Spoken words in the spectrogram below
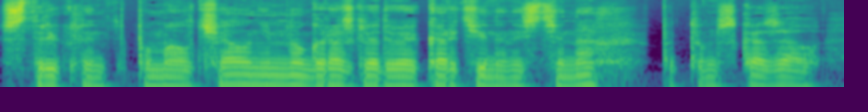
Стрикленд помолчал, немного разглядывая картины на стенах, потом сказал —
